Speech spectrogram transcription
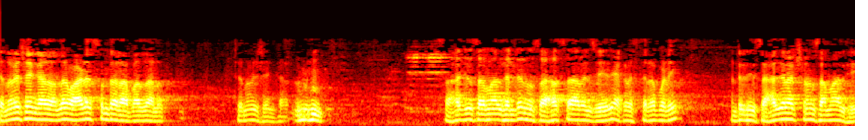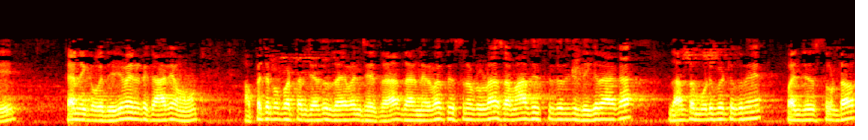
చిన్న విషయం కాదు అందరూ వాడేస్తుంటారు ఆ పదాలు. చిన్న విషయం కాదు. సహజ సమాధి అంటే నువ్వు సహస్రారం చేరి అక్కడ స్థిరపడి అంటే నీ సహజ లక్షణం సమాధి. కానీ నీకు ఒక దివ్యమైనటువంటి కార్యం అప్పచెప్పబట్టం చేత దైవం చేత దాన్ని నిర్వర్తిస్తున్నప్పుడు కూడా సమాధి స్థితి నుంచి దిగిరాక దాంతో ముడిపెట్టుకునే పని చేస్తూ ఉంటావు.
